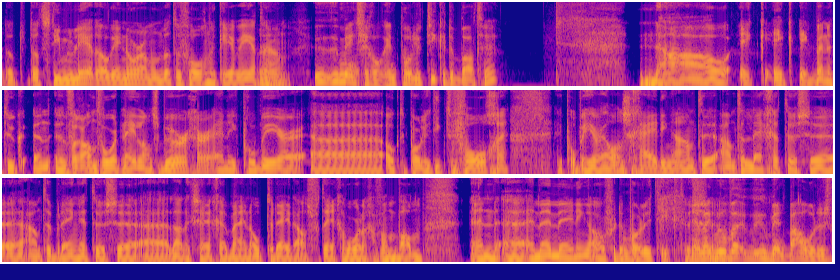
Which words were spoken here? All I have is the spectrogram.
Dat, dat stimuleert ook enorm om dat de volgende keer weer te ja. doen. U, u mengt zich ook in het politieke debat, hè? Nou, ik, ik, ik ben natuurlijk een, een verantwoord Nederlands burger... en ik probeer uh, ook de politiek te volgen. Ik probeer wel een scheiding aan te, aan te leggen, tussen, uh, aan te brengen... tussen, uh, laat ik zeggen, mijn optreden als vertegenwoordiger van BAM... en, en mijn meningen over de politiek. Dus, ja, maar ik bedoel, u bent bouwer, dus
